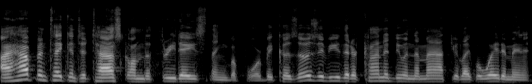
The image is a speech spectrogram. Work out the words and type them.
I have been taken to task on the three days thing before because those of you that are kind of doing the math, you're like, well, wait a minute.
